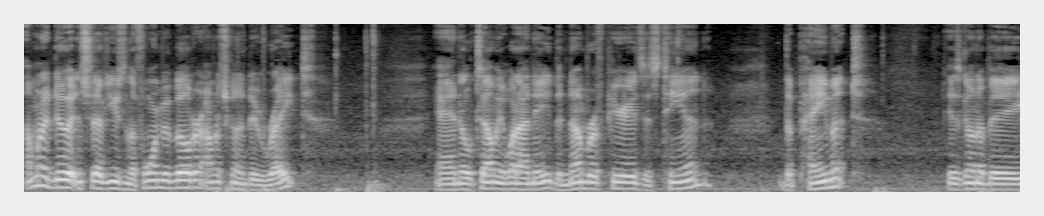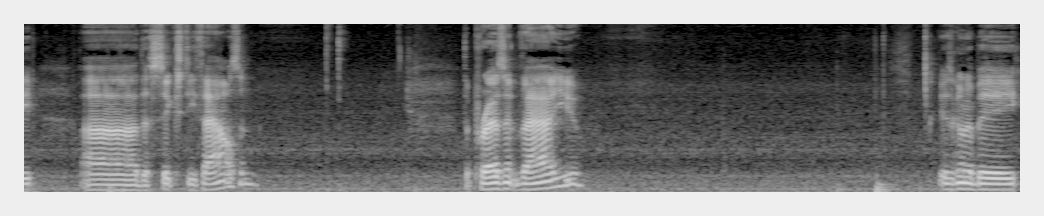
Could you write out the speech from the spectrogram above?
I'm going to do it instead of using the formula builder. I'm just going to do rate. and it'll tell me what I need. The number of periods is 10. The payment is going to be uh, the 60,000. The present value is going to be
